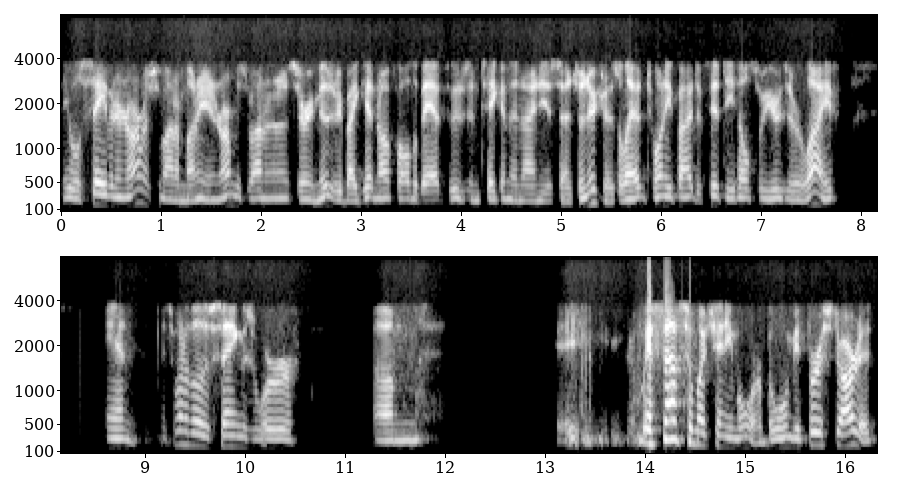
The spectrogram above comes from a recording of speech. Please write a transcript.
they will save an enormous amount of money, an enormous amount of unnecessary misery by getting off all the bad foods and taking the 90 essential nutrients. They'll add 25 to 50 healthful years of their life, and it's one of those things where um, it's not so much anymore. But when we first started,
